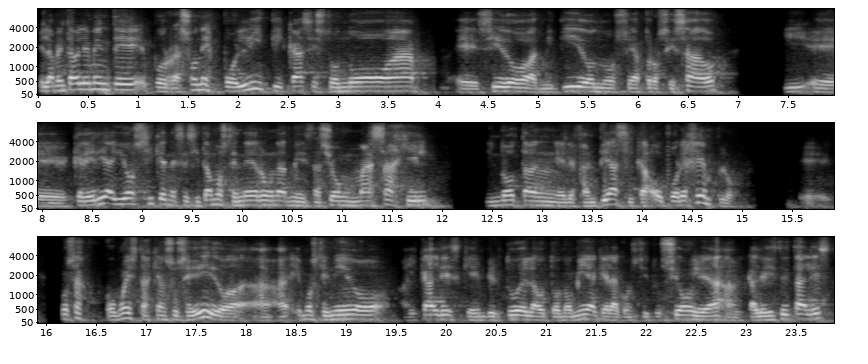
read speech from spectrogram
lamentablemente, por razones políticas, esto no ha eh, sido admitido, no se ha procesado. Y eh, creería yo sí que necesitamos tener una administración más ágil y no tan elefantiásica. O, por ejemplo, cosas como estas que han sucedido. hemos tenido alcaldes que en virtud de la autonomía que la constitución le da a alcaldes distritales,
